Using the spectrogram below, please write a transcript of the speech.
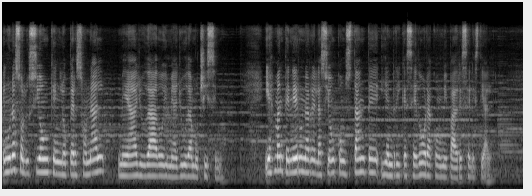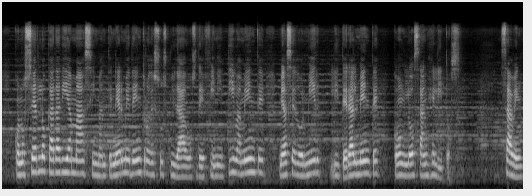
en una solución que en lo personal me ha ayudado y me ayuda muchísimo. Y es mantener una relación constante y enriquecedora con mi Padre Celestial. Conocerlo cada día más y mantenerme dentro de sus cuidados definitivamente me hace dormir literalmente con los angelitos. Saben,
